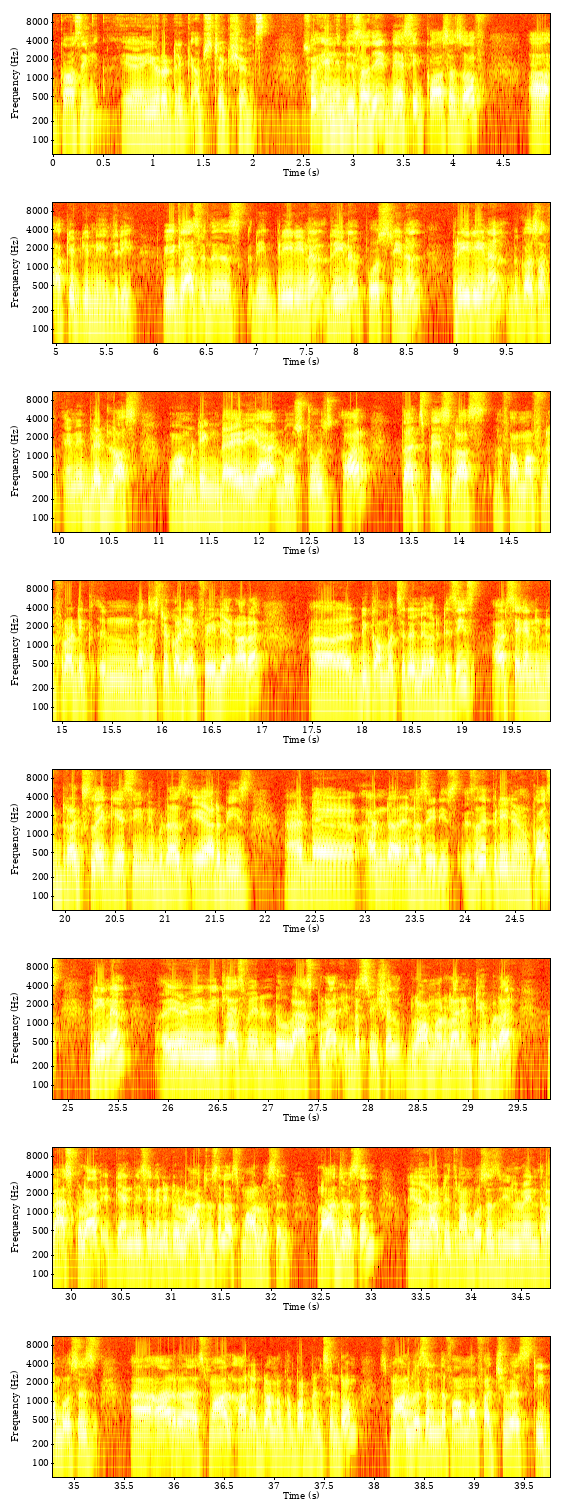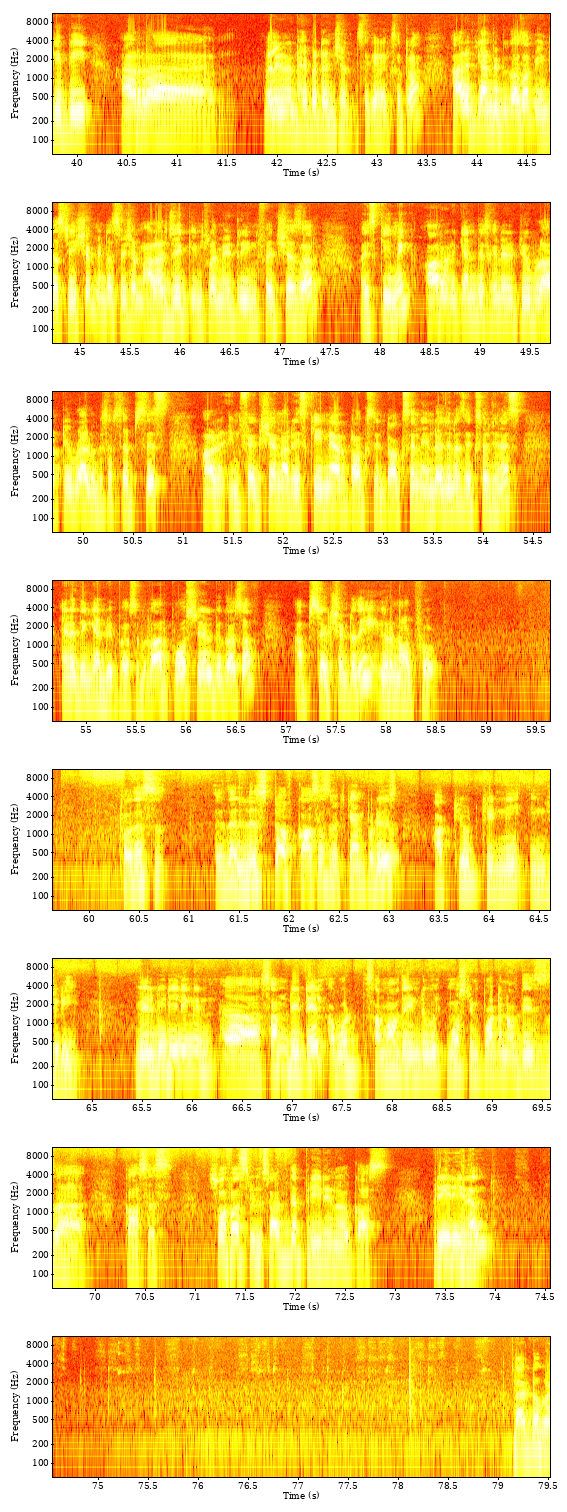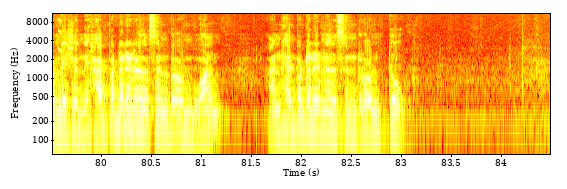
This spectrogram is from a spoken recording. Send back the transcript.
causing uh, ureteric obstructions. So any these are the basic causes of uh, acute kidney injury. We classify classifying as pre-renal, renal, post-renal, pre-renal because of any blood loss, vomiting, diarrhea, loose stools or third space loss in the form of nephrotic in congestive cardiac failure or a uh, decompensated liver disease or secondary to drugs like ACE inhibitors, ARBs, and, uh, and uh, NSAIDs. This is the pre-renal cause. Renal, uh, we- classify it into vascular, interstitial, glomerular, and tubular. Vascular, it can be secondary to large vessel or small vessel. Large vessel, renal artery thrombosis, renal vein thrombosis, uh, or uh, small or abdominal compartment syndrome. Small vessel in the form of HUS, TTP, or uh, malignant hypertension, etc. Or it can be because of interstitium, interstitium allergic, inflammatory, infectious, or ischemic, or it can be secondary tubular, tubular because of sepsis, or infection, or ischemia, or toxin. Toxin, endogenous, exogenous, anything can be possible. Or posterior because of obstruction to the urine outflow. So this is the list of causes which can produce acute kidney injury. We will be dealing in uh, some detail about some of the most important of these uh, causes. So first we will start with the pre-renal cause. Pre-renal there are two conditions, the hepatorenal syndrome 1 and hepatorenal syndrome 2.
